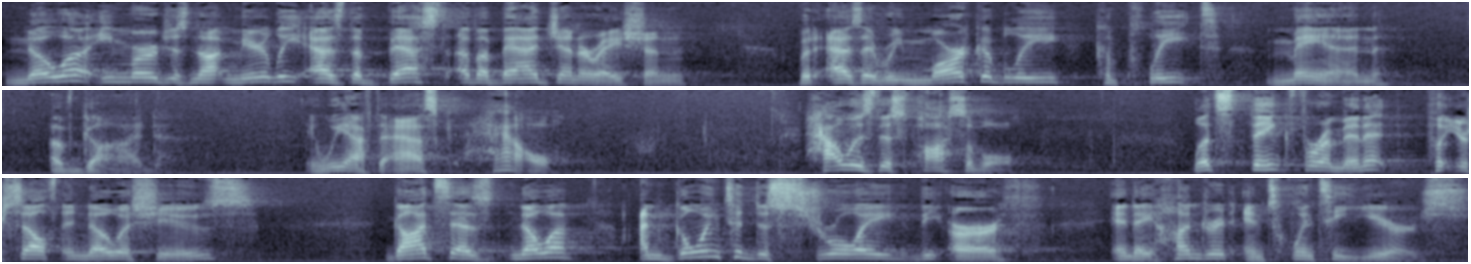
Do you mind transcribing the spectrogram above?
Noah emerges not merely as the best of a bad generation, but as a remarkably complete man of God. And we have to ask how? How is this possible? Let's think for a minute, put yourself in Noah's shoes. God says, Noah, I'm going to destroy the earth in 120 years.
